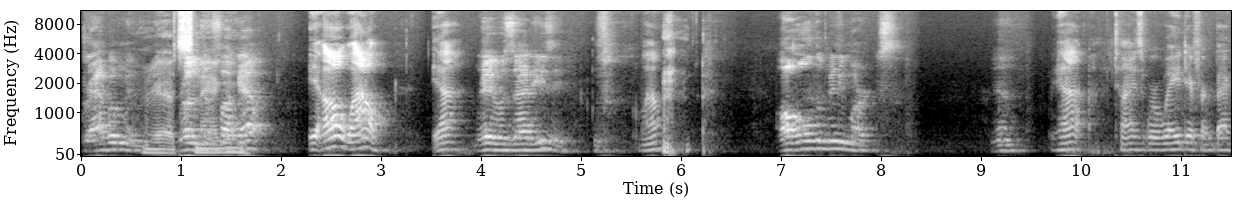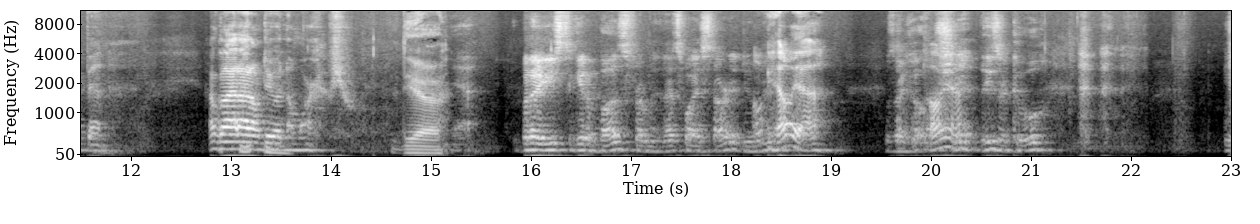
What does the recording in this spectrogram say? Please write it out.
grab them and Yeah, run the snag fuck 'em. out. Yeah. Oh wow. Yeah. It was that easy. Wow. All the mini marks. Yeah. yeah. Times were way different back then. I'm glad I don't do it no more. Phew. Yeah. Yeah. But I used to get a buzz from it. That's why I started doing Oh it. hell yeah. I was like, oh, Oh, shit, yeah. these are cool.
